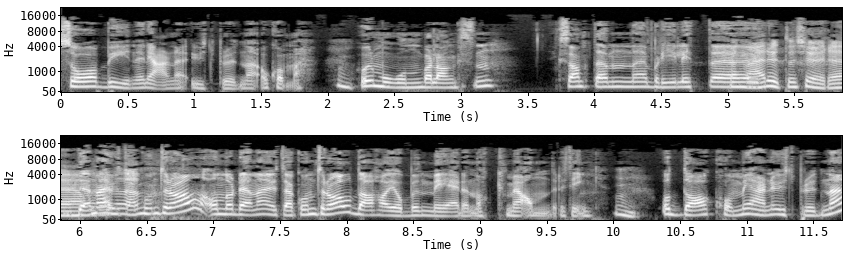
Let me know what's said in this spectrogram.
så begynner gjerne utbruddene å komme. Hormonbalansen, ikke sant, den eh, blir litt eh, Den er ute å kjøre. den er ute av kontroll, og når den er ute av kontroll, da har jobben mer enn nok med andre ting. Mm. Og da kommer gjerne utbruddene,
